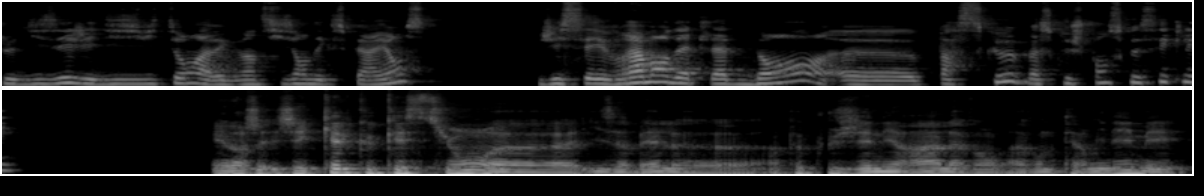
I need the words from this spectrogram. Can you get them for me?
te disais, j'ai 18 ans avec 26 ans d'expérience j'essaie vraiment d'être là-dedans euh, parce, que, parce que je pense que c'est clé. Et alors, j'ai quelques questions, euh, Isabelle, euh, un peu plus générales avant, avant de terminer, mais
